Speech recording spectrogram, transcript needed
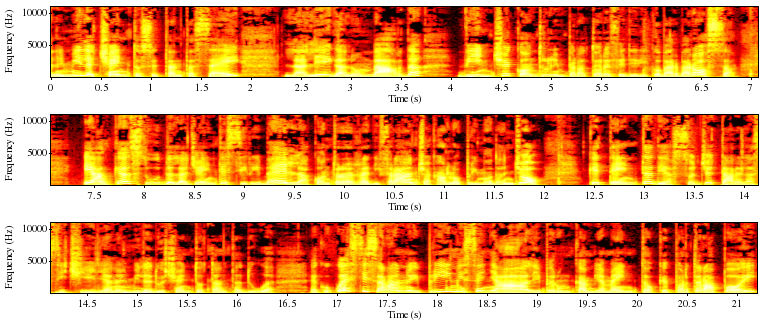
Nel 1176 la Lega Lombarda vince contro l'imperatore Federico Barbarossa e anche al sud la gente si ribella contro il re di Francia Carlo I d'Angiò, che tenta di assoggettare la Sicilia nel 1282. Ecco, questi saranno i primi segnali per un cambiamento che porterà poi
